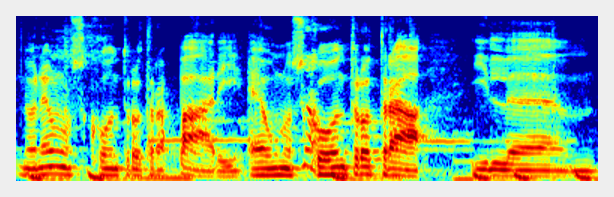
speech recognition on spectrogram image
non è uno scontro tra pari, è uno scontro tra, il, ehm,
